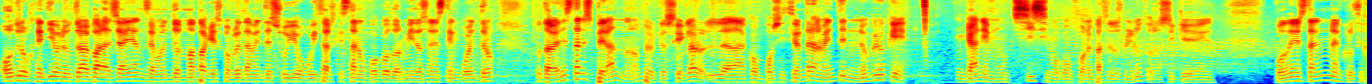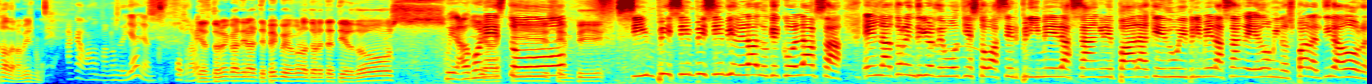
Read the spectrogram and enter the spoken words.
Otro objetivo neutral para Giants. De momento, el mapa que es completamente suyo. Wizards que están un poco dormidos en este encuentro. O tal vez están esperando, ¿no? Pero es que, claro, la composición realmente no creo que gane muchísimo conforme pasen los minutos. Así que pueden estar en una encrucijada ahora mismo. Acabado en manos de Giants. Otra Y vez. Antonio que va a tirar el TP. Cuidado con la torreta de tier 2. Cuidado con Y aquí, esto. Simpi. Simpi, Simpi, Simpi, el heraldo que colapsa en la torre interior de bot. Y esto va a ser primera sangre para Kedu y primera sangre de Dominos para el tirador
